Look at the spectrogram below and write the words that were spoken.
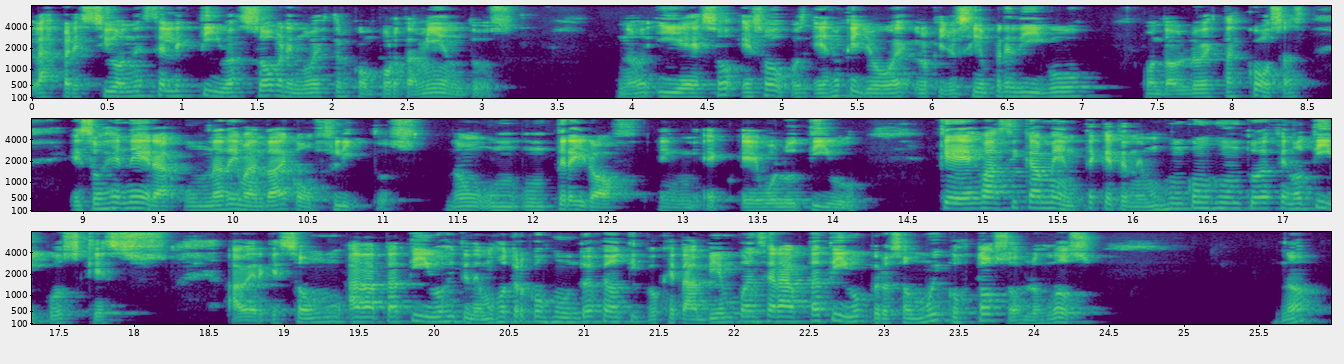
las presiones selectivas sobre nuestros comportamientos. ¿no? Y eso, eso es lo que, yo, lo que yo siempre digo cuando hablo de estas cosas, eso genera una demanda de conflictos, ¿no? un, trade-off e, evolutivo, que es básicamente que tenemos un conjunto de fenotipos que a ver, que son adaptativos y tenemos otro conjunto de fenotipos que también pueden ser adaptativos, pero son muy costosos los dos. ¿No?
